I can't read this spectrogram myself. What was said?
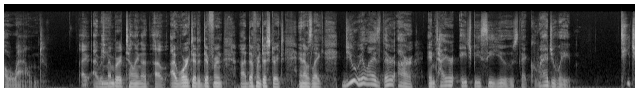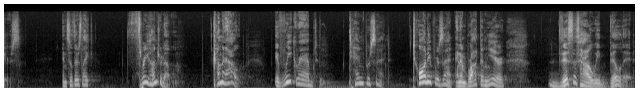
around. I, I remember telling a, a I worked at a different uh, different district, and I was like, "Do you realize there are entire HBCUs that graduate teachers, and so there's like 300 of them coming out. If we grabbed 10 percent, 20 percent, and then brought them here, this is how we build it."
